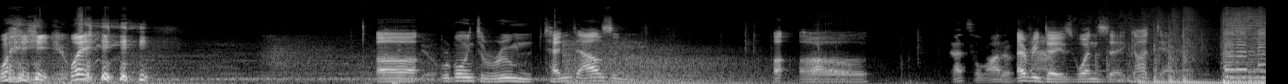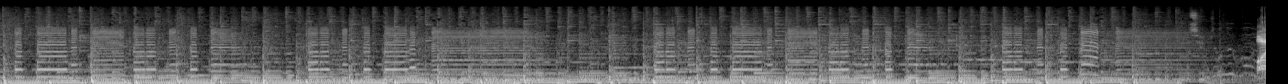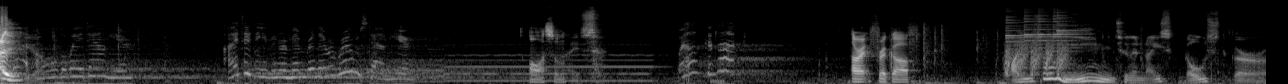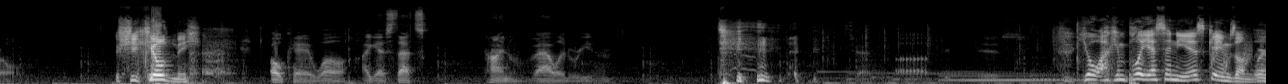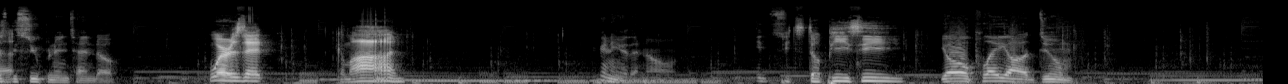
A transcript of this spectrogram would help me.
Wait, wait. uh, we're going to room 10,000. Uh-oh. Uh-oh. That's a lot of. Every math. day is Wednesday. God damn it. That seems like a really Awesome. Nice. Well, good luck. Alright, frick off. Why are you so mean to the nice ghost girl? She killed me. Okay, well, I guess that's kind of a valid reason. Check uh, up this. Yo, I can play SNES games on Where's that. Where's the Super Nintendo? Where is it? Come on. You're gonna hear that note. It's It's the PC. Yo play uh Doom.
